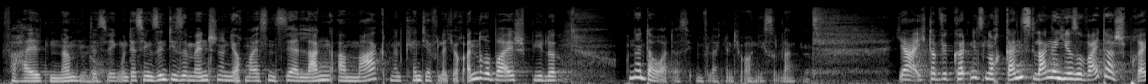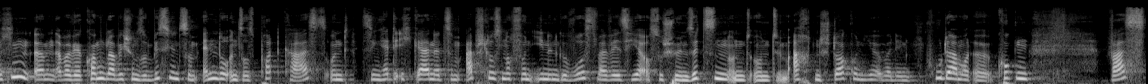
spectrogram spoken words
verhalten. Ne? Genau. Deswegen, und deswegen sind diese Menschen dann ja auch meistens sehr lang am Markt. Man kennt ja vielleicht auch andere Beispiele. Und dann dauert das eben vielleicht manchmal auch nicht so lang. Ja. Ja, ich glaube, wir könnten jetzt noch ganz lange hier so weitersprechen, ähm, aber wir kommen, glaube ich, schon so ein bisschen zum Ende unseres Podcasts. Und deswegen hätte ich gerne zum Abschluss noch von Ihnen gewusst, weil wir jetzt hier auch so schön sitzen und, und im achten Stock und hier über den Kudamm äh, gucken. Was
